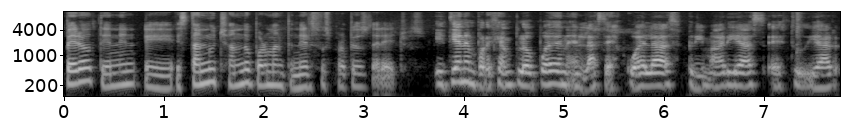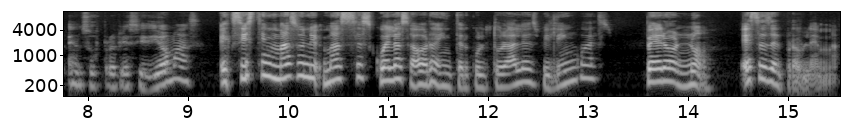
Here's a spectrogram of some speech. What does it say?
pero tienen, eh, están luchando por mantener sus propios derechos. Y tienen, por ejemplo, pueden en las escuelas primarias estudiar en sus propios idiomas. Existen más, más escuelas ahora interculturales bilingües, pero no. Ese es el problema.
